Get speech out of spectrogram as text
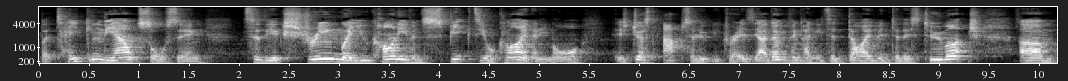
But taking the outsourcing to the extreme where you can't even speak to your client anymore is just absolutely crazy. I don't think I need to dive into this too much um,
